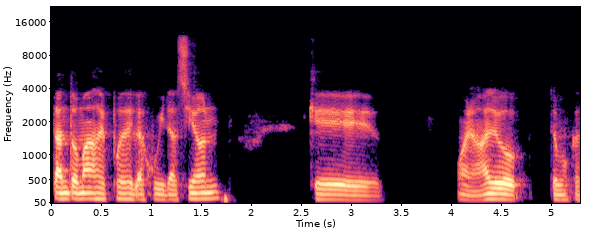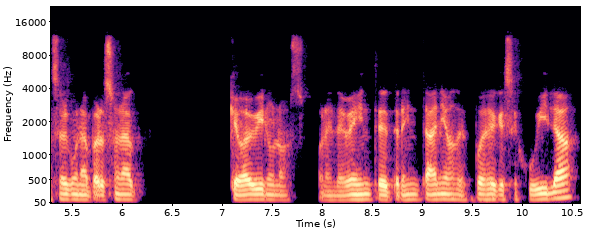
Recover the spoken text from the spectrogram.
tanto más después de la jubilación que, bueno, algo tenemos que hacer con una persona que va a vivir unos, ponele, 20, 30 años después de que se jubila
